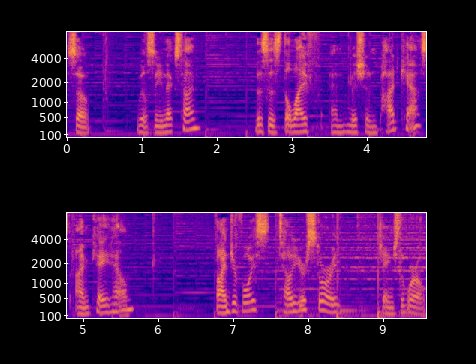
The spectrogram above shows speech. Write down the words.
So we'll see you next time. This is the Life and Mission Podcast. I'm Kay Helm. Find your voice, tell your story, change the world.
